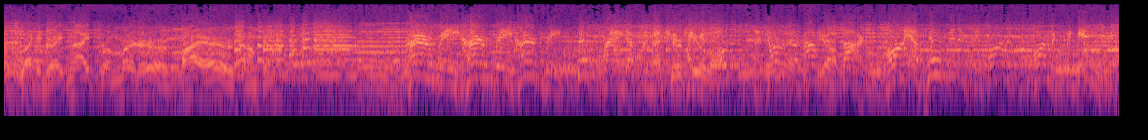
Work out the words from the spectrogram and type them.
Looks like a great night for a murder or fire or something. Hurry, hurry, hurry. Step right up and That's get your cue, tickets, Lo. folks. The show's Yeah, about see to start. Only a few minutes before the performance begins.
